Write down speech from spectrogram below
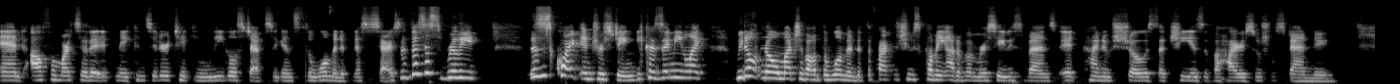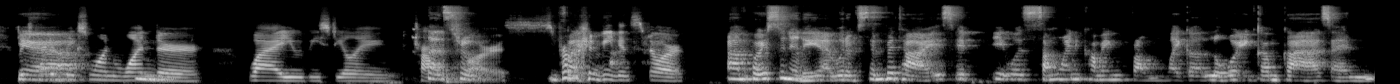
and Alfamart said that it may consider taking legal steps against the woman if necessary. So this is really this is quite interesting because I mean, like, we don't know much about the woman, but the fact that she was coming out of a Mercedes Benz, it kind of shows that she is of a higher social standing, which yeah. kind of makes one wonder mm-hmm. why you would be stealing chocolate bars from a convenience store. Um, personally, I would have sympathized if it was someone coming from like a lower income class, and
